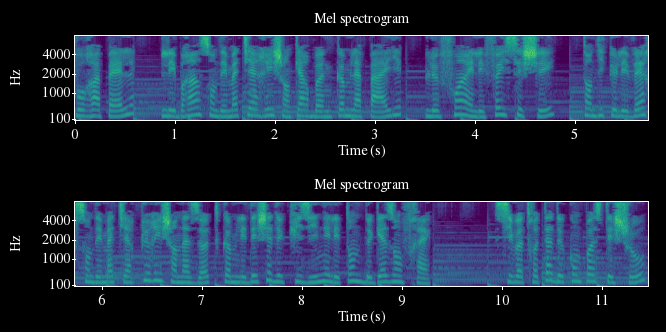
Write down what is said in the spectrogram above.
Pour rappel, les brins sont des matières riches en carbone comme la paille, le foin et les feuilles séchées, tandis que les verts sont des matières plus riches en azote comme les déchets de cuisine et les tontes de gazon frais. Si votre tas de compost est chaud,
